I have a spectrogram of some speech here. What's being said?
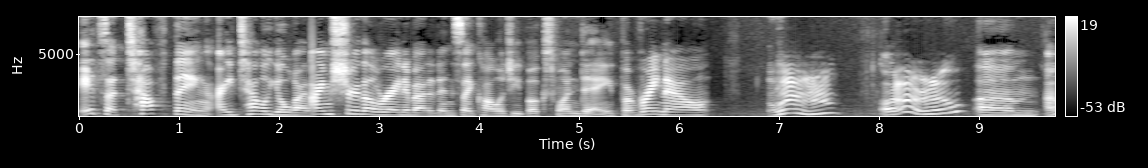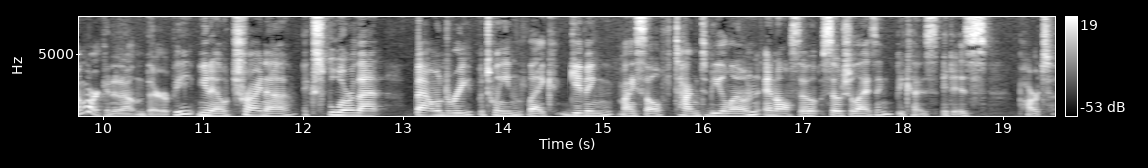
it's a tough thing. I tell you what, I'm sure they'll write about it in psychology books one day, but right now, mm, I don't know. Um, I'm working it out in therapy, you know, trying to explore that boundary between like giving myself time to be alone and also socializing because it is part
